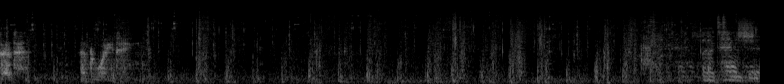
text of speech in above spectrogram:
Set and waiting. Attention.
